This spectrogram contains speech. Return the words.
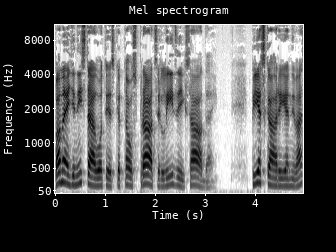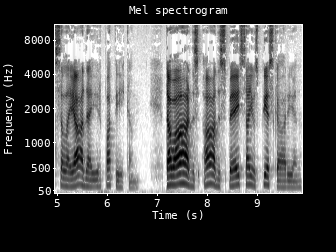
Pamēģini iztēloties, ka tavs prāts ir līdzīgs ādai. Pieskārieni veselai ādai ir patīkami. Tava ādas, ādas spēj sajust pieskārienu,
